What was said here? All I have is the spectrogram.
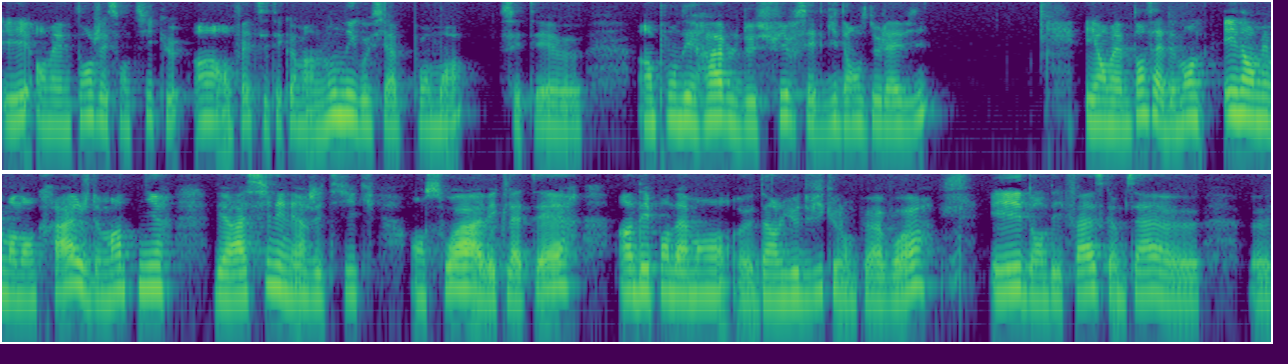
et en même temps, j'ai senti que un, en fait, c'était comme un non négociable pour moi. C'était euh, impondérable de suivre cette guidance de la vie. Et en même temps, ça demande énormément d'ancrage, de maintenir des racines énergétiques en soi avec la terre, indépendamment d'un lieu de vie que l'on peut avoir, et dans des phases comme ça euh,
